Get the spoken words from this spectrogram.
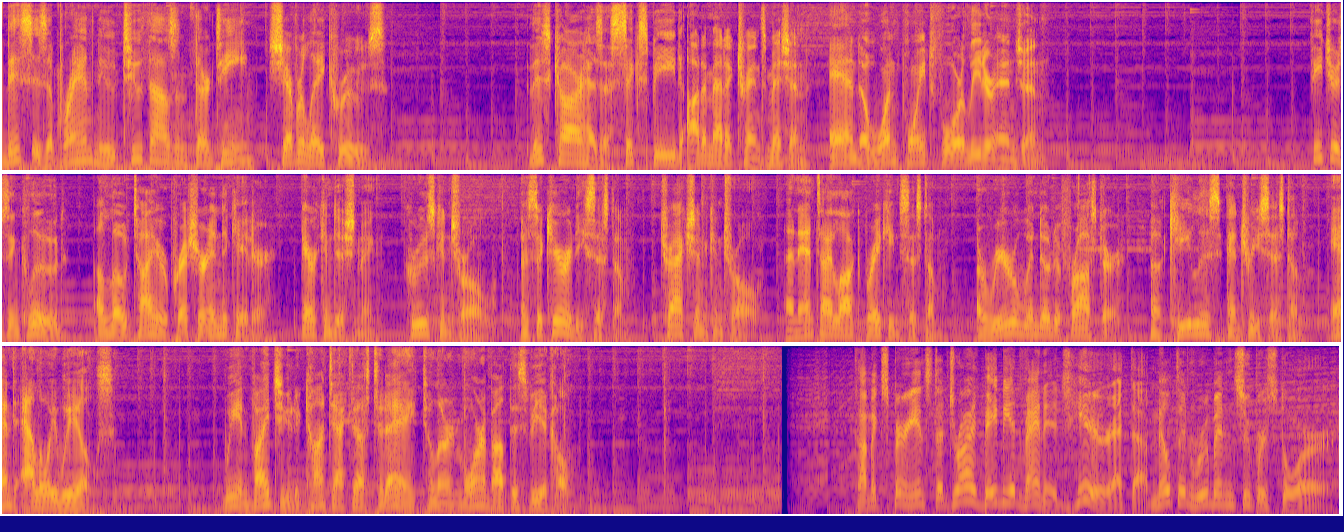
This is a brand new 2013 Chevrolet Cruze. This car has a six-speed automatic transmission and a 1.4-liter engine. Features include a low tire pressure indicator, air conditioning, cruise control, a security system, traction control, an anti-lock braking system, a rear window defroster, a keyless entry system, and alloy wheels. We invite you to contact us today to learn more about this vehicle. Come experience the Drive Baby Advantage here at the Milton Ruben Superstore.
